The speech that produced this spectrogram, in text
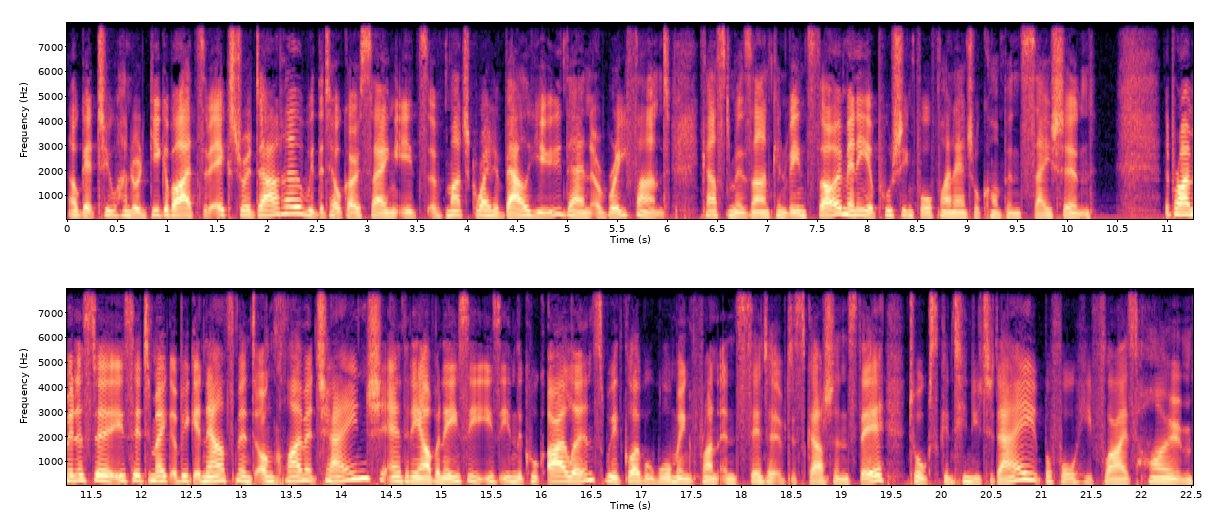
They'll get 200 gigabytes of extra data, with the telco saying it's of much greater value than a refund. Customers aren't convinced, though. Many are pushing for financial compensation. The Prime Minister is set to make a big announcement on climate change. Anthony Albanese is in the Cook Islands with global warming front and centre of discussions there. Talks continue today before he flies home.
